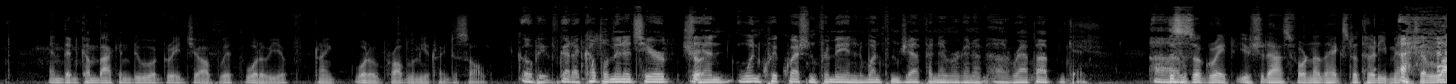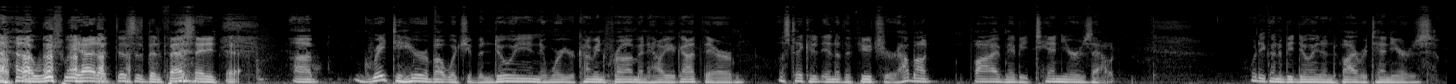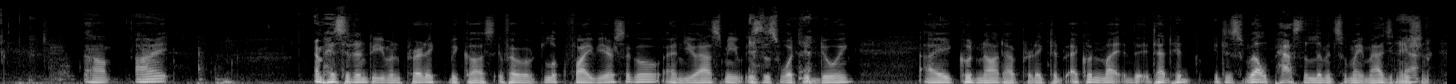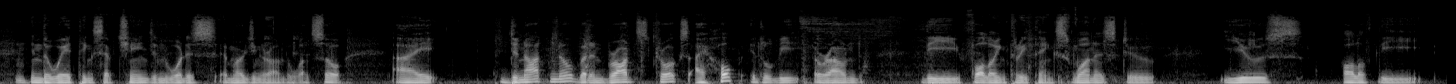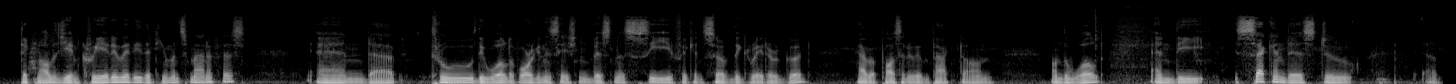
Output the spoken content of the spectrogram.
and then come back and do a great job with whatever you're trying, whatever problem you're trying to solve. Gopi, we've got a couple of minutes here, Sure. and one quick question from me and one from Jeff, and then we're going to uh, wrap up. Okay. Um, this is so great. You should ask for another extra 30 minutes. I love I wish we had it. This has been fascinating. Yeah. Uh, great to hear about what you've been doing and where you're coming from and how you got there. Let's take it into the future. How about five, maybe ten years out? What are you going to be doing in five or ten years? Um, I am hesitant to even predict because if I would look five years ago and you asked me, "Is this what you're doing?" I could not have predicted. I couldn't. My, it had hit. It is well past the limits of my imagination in the way things have changed and what is emerging around the world. So, I do not know, but in broad strokes, I hope it will be around the following three things. One is to use all of the technology and creativity that humans manifest, and uh, through the world of organization and business, see if we can serve the greater good, have a positive impact on on the world. And the second is to uh,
